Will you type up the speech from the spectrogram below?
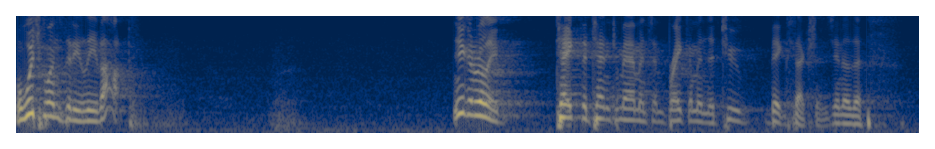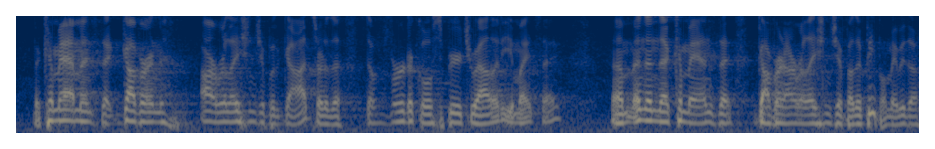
Well, which ones did he leave out? You can really take the Ten Commandments and break them into two big sections. You know, the, the commandments that govern our relationship with God, sort of the, the vertical spirituality, you might say. Um, and then the commands that govern our relationship with other people, maybe the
